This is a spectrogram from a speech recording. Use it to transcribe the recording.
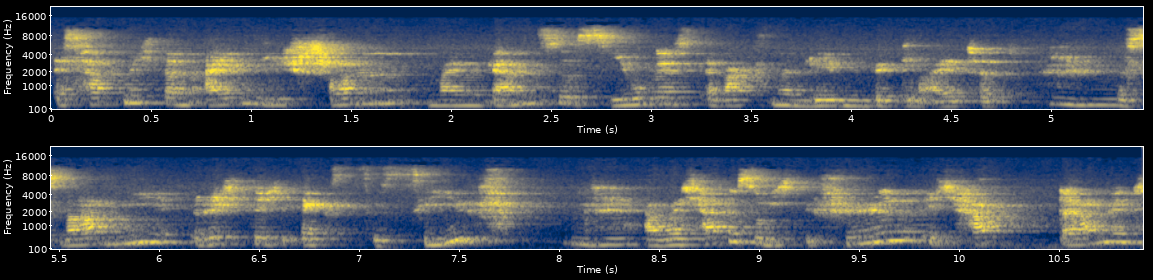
es hat mich dann eigentlich schon mein ganzes junges Erwachsenenleben begleitet. Mhm. Es war nie richtig exzessiv, mhm. aber ich hatte so das Gefühl, ich habe damit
